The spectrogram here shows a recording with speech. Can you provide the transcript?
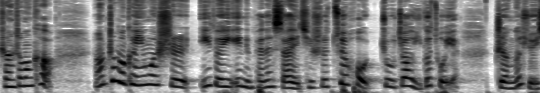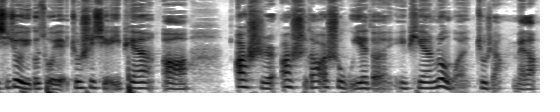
上这门课，然后这门课因为是一对一 independent study，其实最后就交一个作业，整个学期就一个作业，就是写一篇啊二十二十到二十五页的一篇论文，就这样没了。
